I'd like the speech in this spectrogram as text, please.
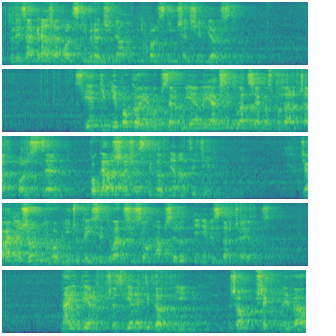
który zagraża polskim rodzinom i polskim przedsiębiorstwom. Z wielkim niepokojem obserwujemy, jak sytuacja gospodarcza w Polsce pogarsza się z tygodnia na tydzień. Działania rządu w obliczu tej sytuacji są absolutnie niewystarczające. Najpierw przez wiele tygodni rząd przekonywał,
